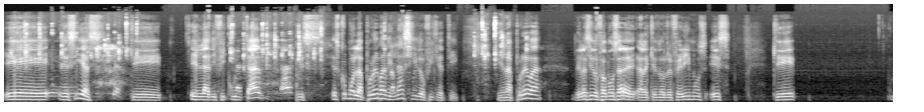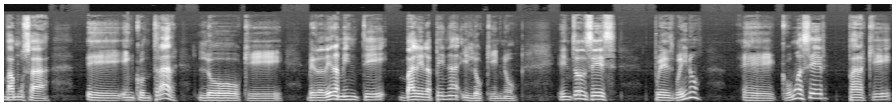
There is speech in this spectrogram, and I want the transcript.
eh, decías que en la dificultad, pues es como la prueba del ácido, fíjate. En la prueba del ácido famosa a la que nos referimos es que vamos a eh, encontrar lo que verdaderamente vale la pena y lo que no. Entonces, pues bueno, eh, ¿cómo hacer para que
